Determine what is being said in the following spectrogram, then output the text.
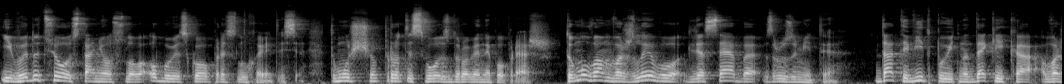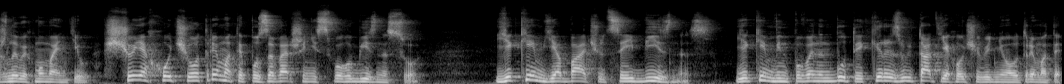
І ви до цього останнього слова обов'язково прислухаєтеся, тому що проти свого здоров'я не попреш. Тому вам важливо для себе зрозуміти. Дати відповідь на декілька важливих моментів, що я хочу отримати по завершенні свого бізнесу, яким я бачу цей бізнес яким він повинен бути, який результат я хочу від нього отримати,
